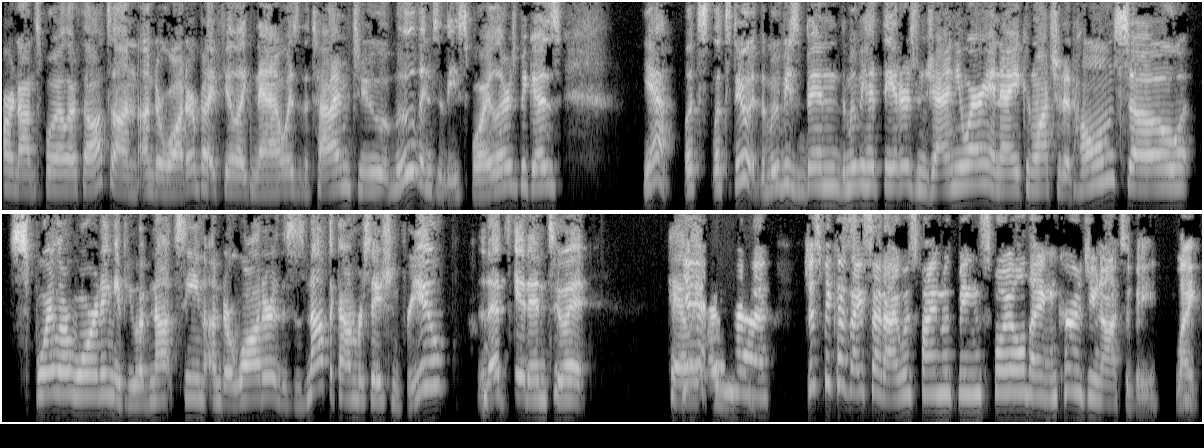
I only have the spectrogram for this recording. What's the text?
our non-spoiler thoughts on Underwater, but I feel like now is the time to move into these spoilers because yeah, let's let's do it. The movie's been the movie hit theaters in January and now you can watch it at home. So spoiler warning, if you have not seen Underwater, this is not the conversation for you. Let's get into it. Haleigh, Yeah, and, uh, just because I said I was fine with being spoiled, I encourage you not to be. Like,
